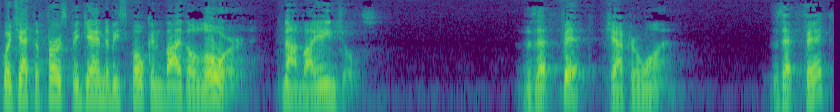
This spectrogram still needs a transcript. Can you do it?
which at the first began to be spoken by the Lord, not by angels? Does that fit chapter 1? Does that fit?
